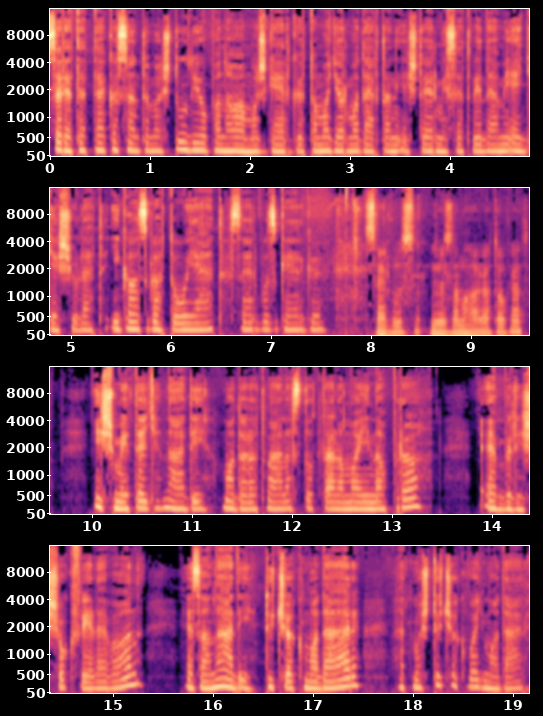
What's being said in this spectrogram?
Szeretettel köszöntöm a stúdióban Halmos Gergőt, a Magyar Madártani és Természetvédelmi Egyesület igazgatóját. Szervusz Gergő! Szervusz, üdvözlöm a hallgatókat! Ismét egy nádi madarat választottál a mai napra, ebből is sokféle van. Ez a nádi tücsök madár, hát most tücsök vagy madár?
